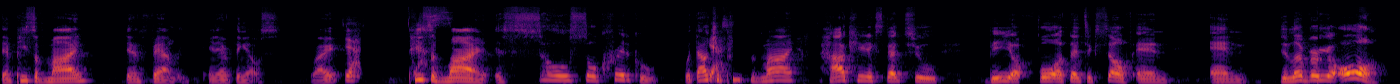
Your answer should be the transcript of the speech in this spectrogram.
then peace of mind, then family, and everything else, right? Yeah. Peace yes. of mind is so, so critical. Without yes. your peace of mind, how can you expect to be your full authentic self and and deliver your all?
